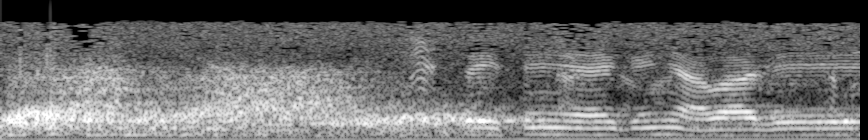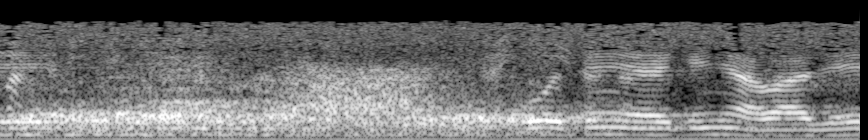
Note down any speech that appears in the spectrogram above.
စိ တ်ဆင်းရဲကင်းကြပါစေကိုယ်ဆင်းရဲကင်းကြပါစေ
